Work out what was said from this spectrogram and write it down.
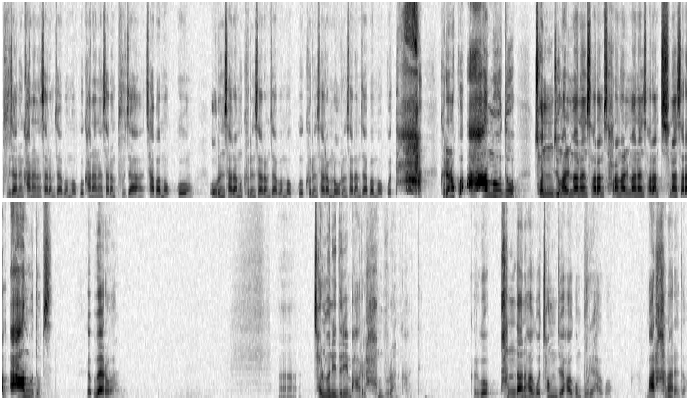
부자는 가난한 사람 잡아먹고, 가난한 사람 부자 잡아먹고, 옳은 사람은 그런 사람 잡아먹고, 그런 사람은 옳은 사람 잡아먹고, 다 그래놓고 아무도 존중할 만한 사람, 사랑할 만한 사람, 친한 사람 아무도 없어. 그러니까 외로워. 젊은이들이 말을 함부로 하는 것 같아. 그리고 판단하고 정죄하고 무례하고 말 하나라도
